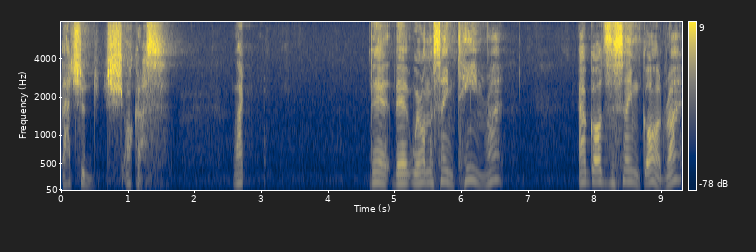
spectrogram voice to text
That should shock us. Like, they're, they're, we're on the same team, right? Our God's the same God, right?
